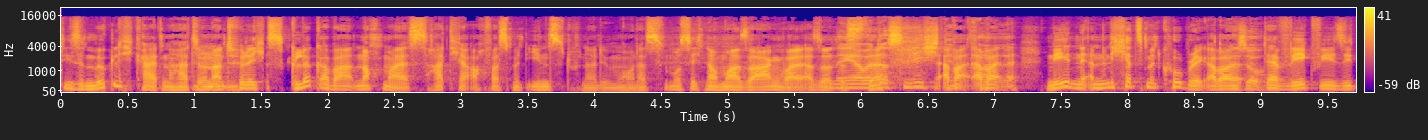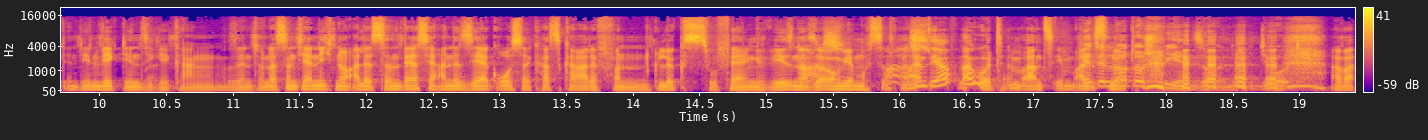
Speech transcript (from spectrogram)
diese Möglichkeiten hatte. Mhm. Und natürlich ist Glück, aber nochmals, hat ja auch was mit Ihnen zu tun, Herr Dumont. Das muss ich nochmal sagen, weil, also. Nee, das, aber ne, das nicht. Aber, aber, nee, nicht jetzt mit Kubrick, aber so. der Weg, wie Sie, den Weg, den Sie gegangen sind. Und das sind ja nicht nur alles, dann wäre es ja eine sehr große Kaskade von Glückszufällen gewesen. Also was? Also irgendwie muss das meinen Sie, ja, na gut, dann waren es eben alles. Hätte Lotto spielen sollen, Idiot. aber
